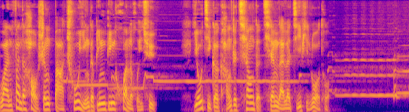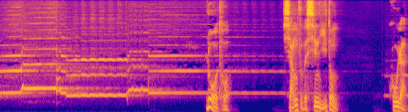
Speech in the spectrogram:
晚饭的号声把出营的兵丁唤了回去。有几个扛着枪的牵来了几匹骆驼。骆驼，祥子的心一动，忽然，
